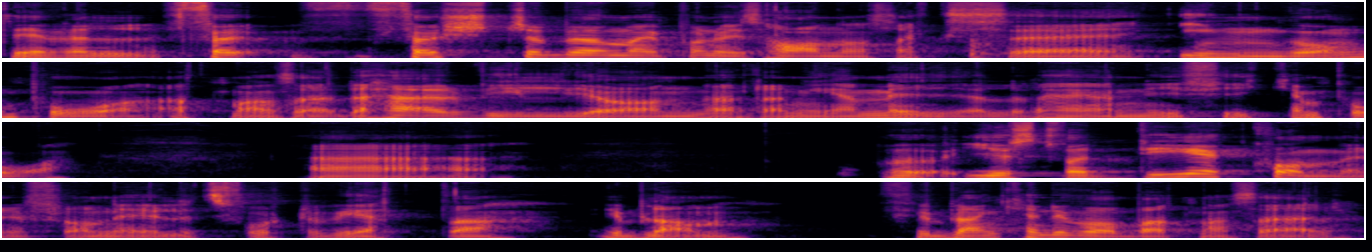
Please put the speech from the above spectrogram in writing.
det är väl, för, först så behöver man ju på något vis ha någon slags eh, ingång på att man säger det här vill jag nörda ner mig i eller det här är jag nyfiken på. Eh, och just vad det kommer ifrån är lite svårt att veta ibland. För ibland kan det vara bara att man så här,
